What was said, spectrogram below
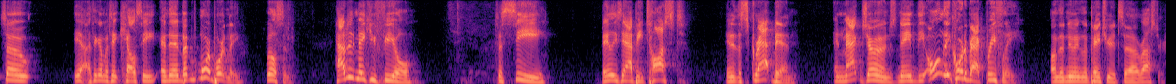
so yeah, I think I'm gonna take Kelce and then but more importantly, Wilson, how did it make you feel to see Bailey Zappe tossed into the scrap bin and Mac Jones named the only quarterback briefly on the New England Patriots uh, roster.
